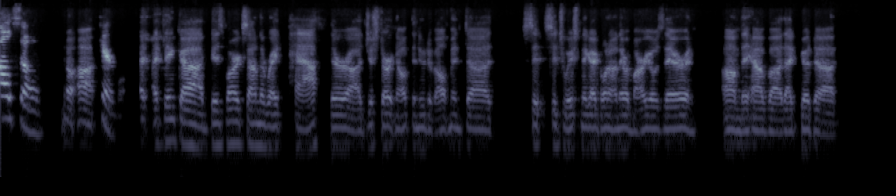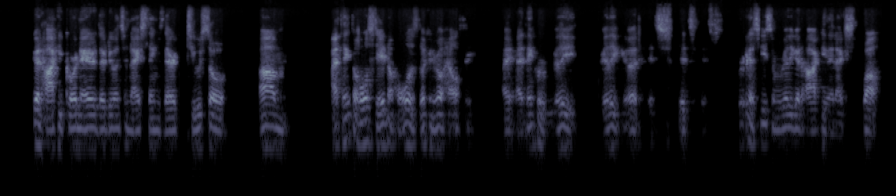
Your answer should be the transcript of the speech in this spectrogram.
also No, uh, terrible. I, I think uh, Bismarck's on the right path. They're uh, just starting out the new development uh, si- situation they got going on there. Mario's there, and um, they have uh, that good uh, good hockey coordinator. They're doing some nice things there too. So, um, I think the whole state in a whole is looking real healthy. I, I think we're really really good. It's it's it's we're gonna see some really good hockey in the next. Well,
